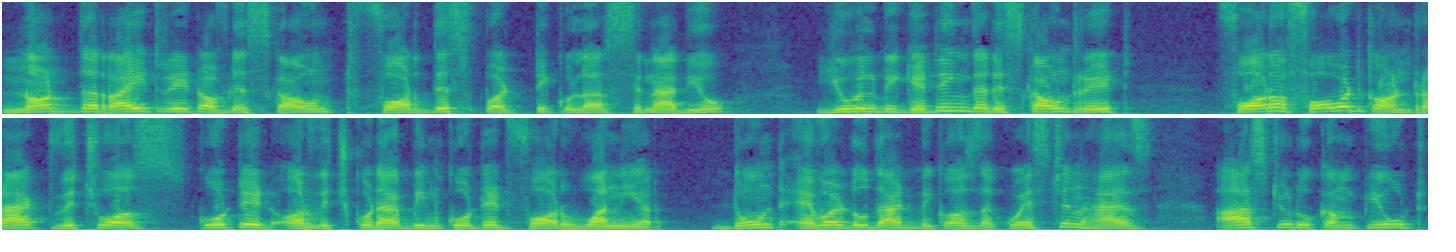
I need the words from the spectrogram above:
not the right rate of discount for this particular scenario. You will be getting the discount rate for a forward contract which was quoted or which could have been quoted for one year. Don't ever do that because the question has asked you to compute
